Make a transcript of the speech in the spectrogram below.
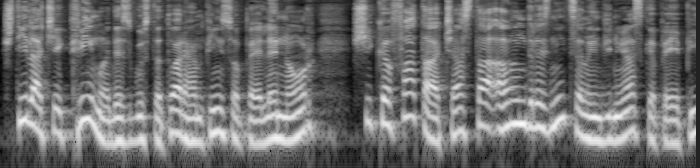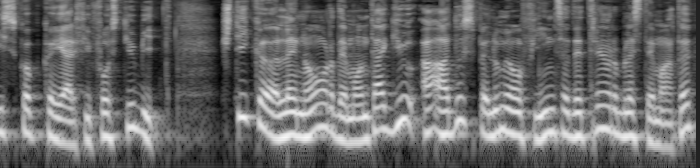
Știi la ce crimă dezgustătoare a împins-o pe Lenor și că fata aceasta a îndrăznit să-l învinuiască pe episcop că i-ar fi fost iubit. Știi că Lenor de Montagu a adus pe lume o ființă de trei ori blestemată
